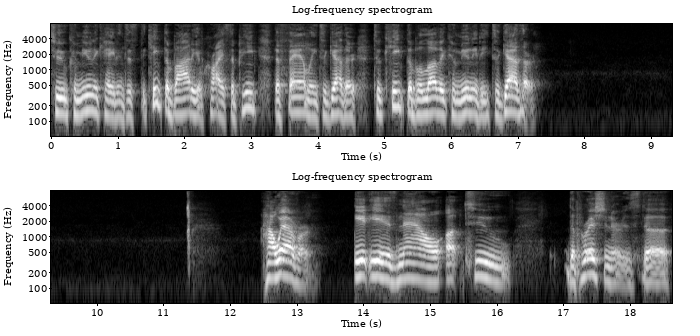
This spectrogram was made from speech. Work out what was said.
to communicate and to, to keep the body of Christ, to keep the family together, to keep the beloved community together. However, it is now up to the parishioners, the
